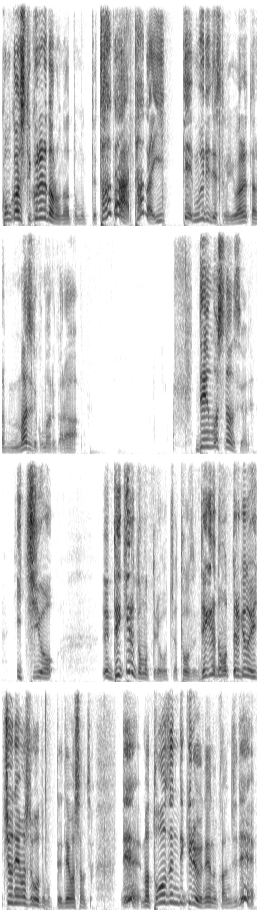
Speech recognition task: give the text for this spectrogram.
交換してくれるだろうなと思ってただただ行って無理ですとか言われたらマジで困るから電話したんですよね。一応。できると思ってるよこっちは当然。できると思ってるけど一応電話しとこうと思って電話したんですよ。でまあ当然できるよねの感じで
